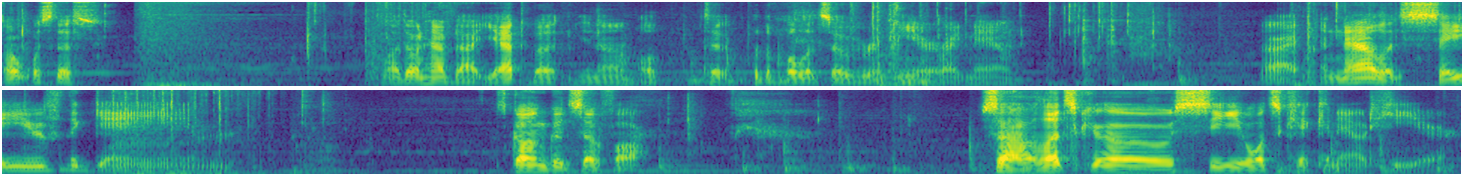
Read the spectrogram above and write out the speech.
Oh, what's this? Well, I don't have that yet, but, you know, I'll put the bullets over in here right now. Alright, and now let's save the game. Going good so far. So, let's go see what's kicking out here.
